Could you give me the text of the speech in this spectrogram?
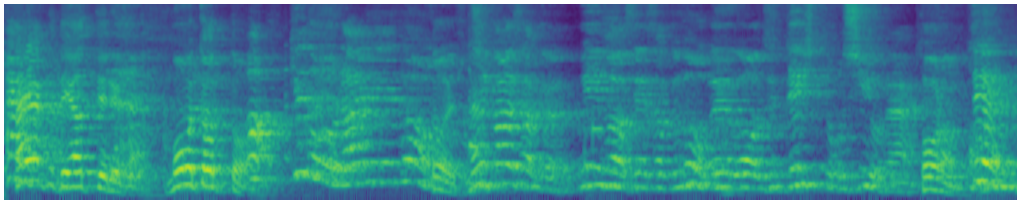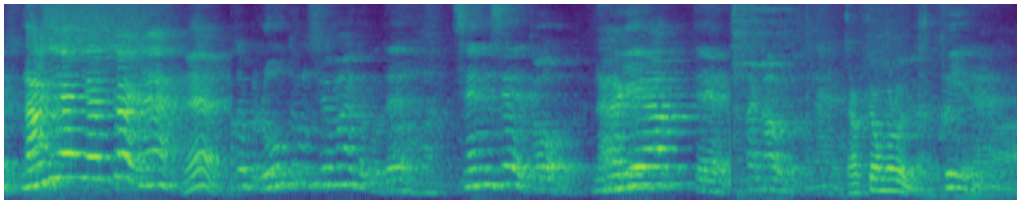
早く出会ってれば。もうちょっと。あけどそうですね。次回作、ウィーバー制作の映画はぜできてほしいよね。そうなんで投げ合いやりたいね。ね。例えば廊下の狭いところで先生と投げ合って戦うとかね。めちゃくちゃおもろいじゃないですか。得意ね。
